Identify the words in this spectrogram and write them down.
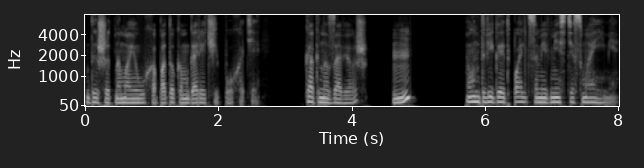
Дышит на моё ухо потоком горячей похоти. Как назовешь? М? Он двигает пальцами вместе с моими.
